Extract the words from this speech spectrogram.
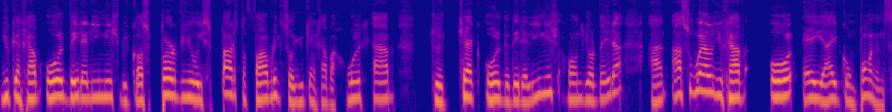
You can have all data lineage because Purview is part of Fabric, so you can have a whole hub to check all the data lineage around your data. And as well, you have all AI components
